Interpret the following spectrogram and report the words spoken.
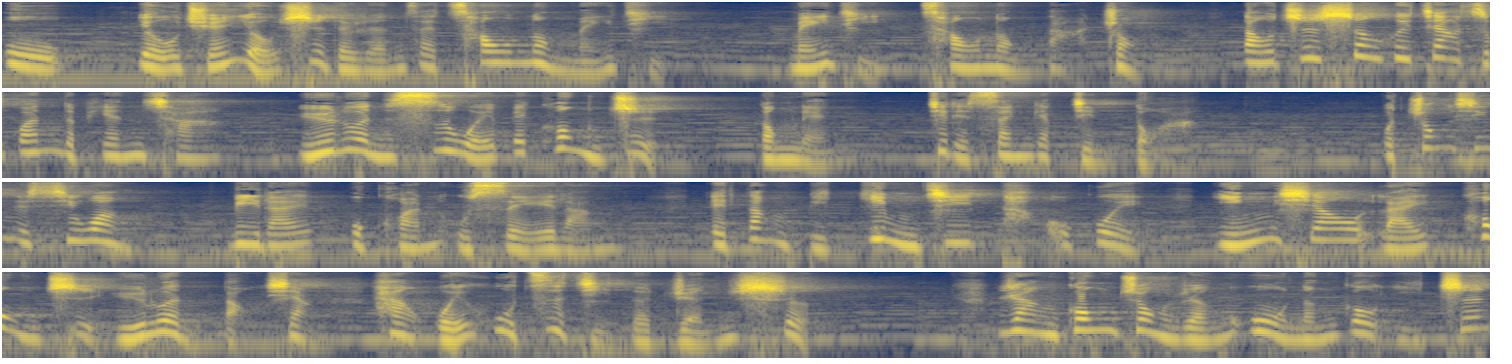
有有权有势的人在操弄媒体，媒体操弄大众，导致社会价值观的偏差，舆论思维被控制，当然。这个产业真大，我衷心的希望未来有权有势的人，会当比禁止透过营销来控制舆论导向和维护自己的人设，让公众人物能够以真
